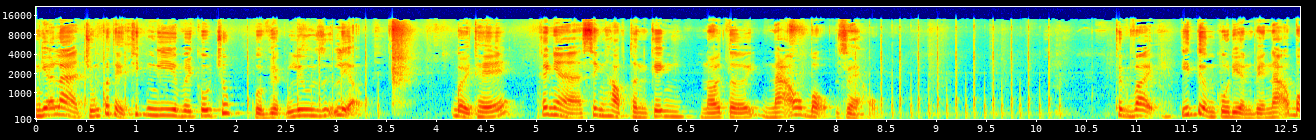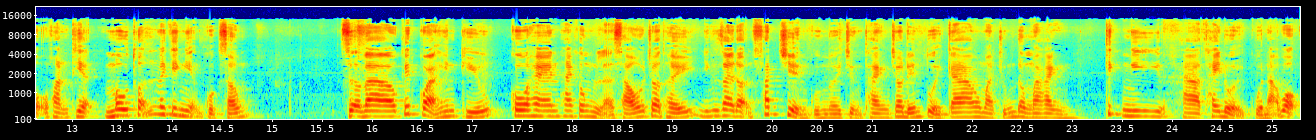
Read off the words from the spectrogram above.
Nghĩa là chúng có thể thích nghi với cấu trúc của việc lưu dữ liệu. Bởi thế, các nhà sinh học thần kinh nói tới não bộ dẻo. Thực vậy, ý tưởng cổ điển về não bộ hoàn thiện mâu thuẫn với kinh nghiệm cuộc sống. Dựa vào kết quả nghiên cứu, Cohen 2006 cho thấy những giai đoạn phát triển của người trưởng thành cho đến tuổi cao mà chúng đồng hành thích nghi hà thay đổi của não bộ.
